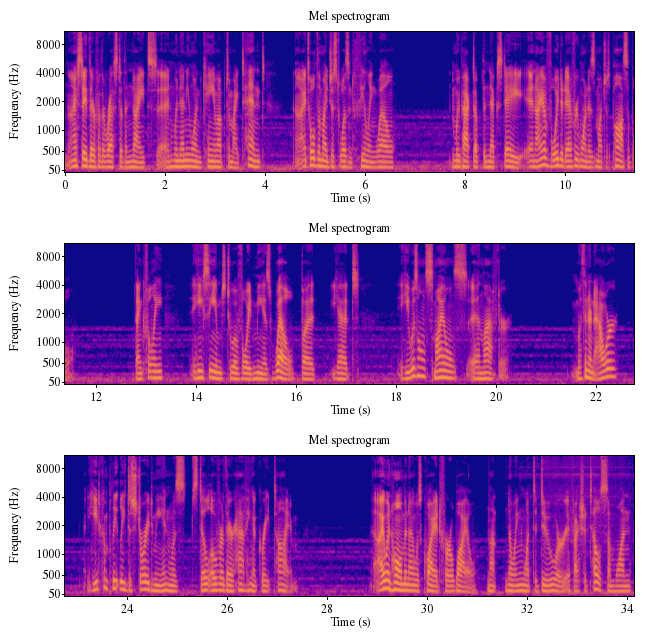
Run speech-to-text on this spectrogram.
I stayed there for the rest of the night, and when anyone came up to my tent, I told them I just wasn't feeling well. We packed up the next day, and I avoided everyone as much as possible. Thankfully, he seemed to avoid me as well, but yet he was all smiles and laughter. Within an hour, he'd completely destroyed me and was still over there having a great time. I went home and I was quiet for a while, not knowing what to do or if I should tell someone.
